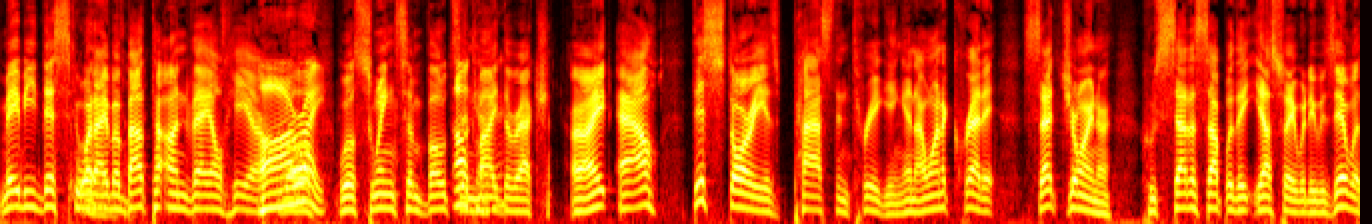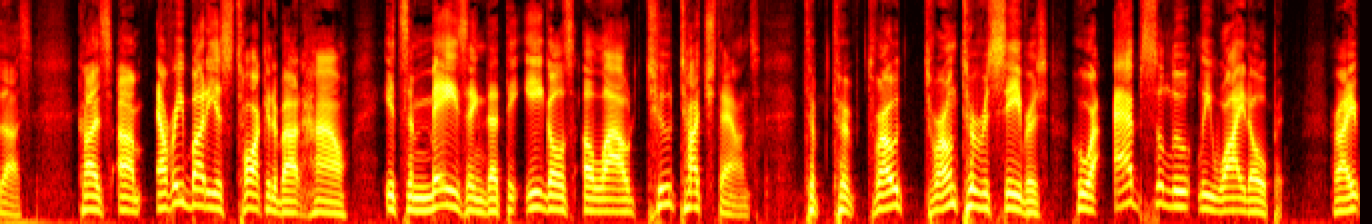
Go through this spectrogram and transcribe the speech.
Maybe this, what I'm about to unveil here, All will, right. will swing some votes in my direction. All right, Al. This story is past intriguing, and I want to credit Seth Joyner, who set us up with it yesterday when he was in with us, because um, everybody is talking about how it's amazing that the Eagles allowed two touchdowns to to throw thrown to receivers who are absolutely wide open, right?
